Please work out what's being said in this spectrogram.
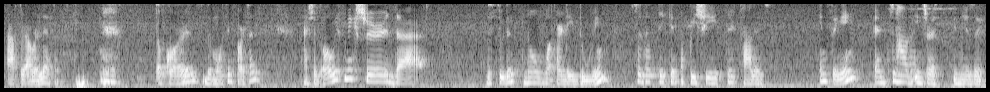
after our lessons. of course, the most important, I should always make sure that the student know what are they doing so that they can appreciate their talent in singing and to have interest in music.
